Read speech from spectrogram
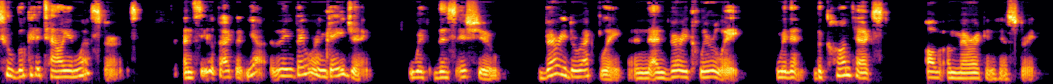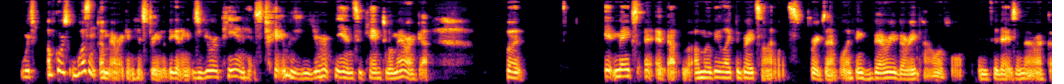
to look at Italian Westerns and see the fact that, yeah, they, they were engaging with this issue very directly and, and very clearly within the context of American history, which of course wasn't American history in the beginning. It was European history. It was Europeans who came to America. But it makes a, a, movie like The Great Silence, for example, I think very, very powerful in today's America.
